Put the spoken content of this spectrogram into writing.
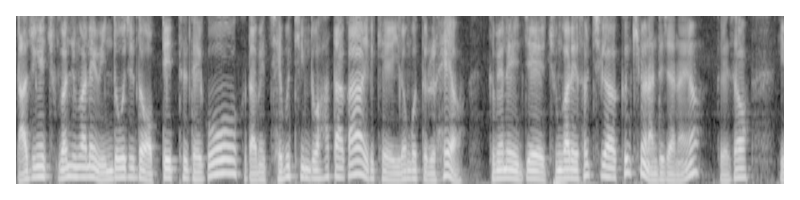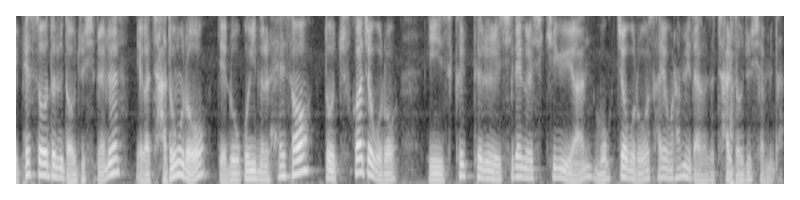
나중에 중간중간에 Windows도 업데이트 되고 그 다음에 재부팅도 하다가 이렇게 이런 것들을 해요. 그러면 이제 중간에 설치가 끊기면 안 되잖아요. 그래서 이 패스워드를 넣어주시면은 얘가 자동으로 이제 로그인을 해서 또 추가적으로 이 스크립트를 실행을 시키기 위한 목적으로 사용을 합니다. 그래서 잘 넣어주셔야 합니다.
